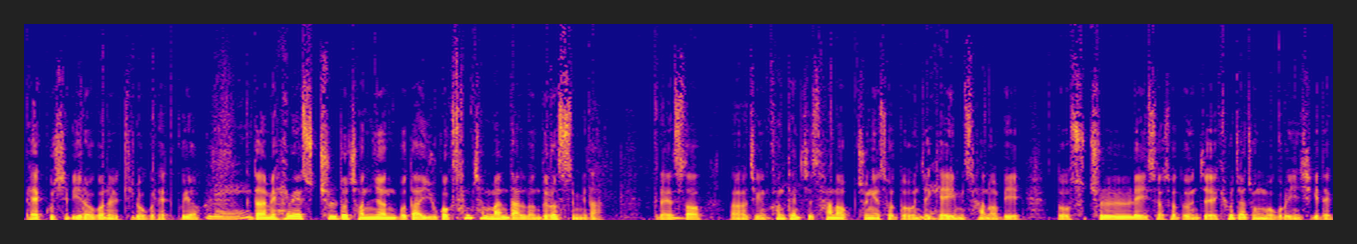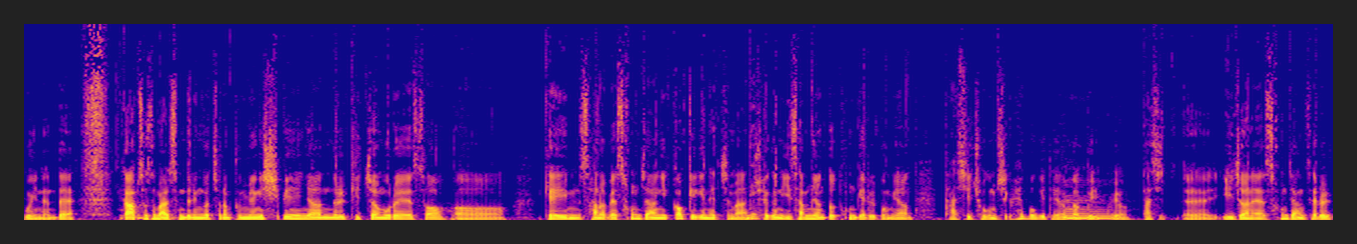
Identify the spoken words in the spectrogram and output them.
2,191억 원을 기록을 했고요. 네. 그 다음에 해외 수출도 전년보다 6억 3천만 달러 늘었습니다. 그래서 어, 지금 컨텐츠 산업 중에서도 이제 네. 게임 산업이 또 수출에 있어서도 이제 효자 종목으로 인식이 되고 있는데, 그러니까 앞서서 말씀드린 것처럼 분명히 12년을 기점으로 해서 어, 게임 산업의 성장이 꺾이긴 했지만 네. 최근 2, 3년 또 통계를 보면 다시 조금씩 회복이 되어가고 음. 있고요. 다시 에, 이전의 성장세를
